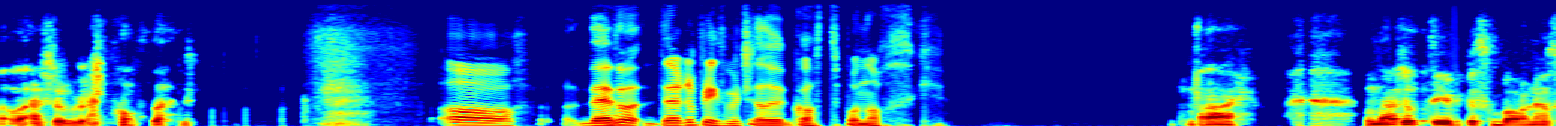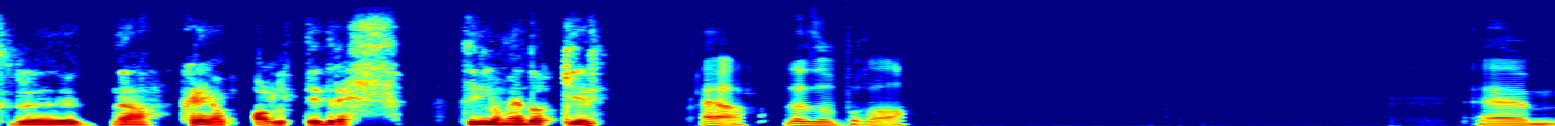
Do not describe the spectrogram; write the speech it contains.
Ja, det er så bra. det der. Åh, det er, så, det er replikk som ikke er gått på norsk. Nei. Men det er så typisk barn. Jeg skulle ja, kle opp alt i dress. Til og med dokker. Ja, det er så bra. Ehm,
